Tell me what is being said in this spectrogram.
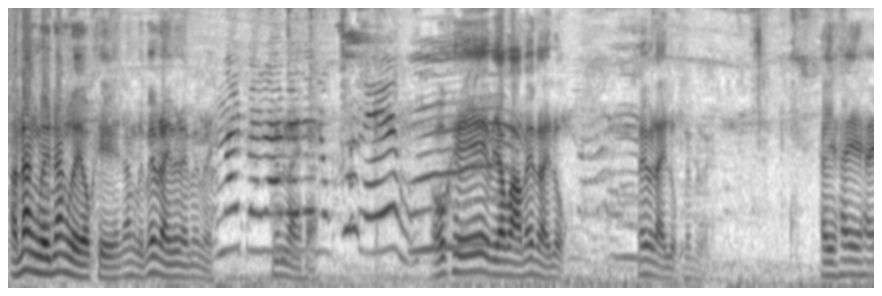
เอานั่งเลยนั่งเลยโอเค นั่งเลยไม่เป็นไรไม่เป็นไรไม่เป็นไรไม่เป็นไรไม่เป็นไรค่ะลูกขึ้นเองโอเคยาวาไม่เป็นไรลูก ไม่เป็นไรลูกไม่เป็นไรให้ให้ให้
